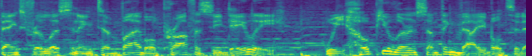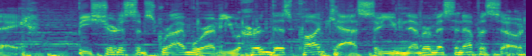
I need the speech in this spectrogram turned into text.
Thanks for listening to Bible Prophecy Daily. We hope you learned something valuable today. Be sure to subscribe wherever you heard this podcast so you never miss an episode.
